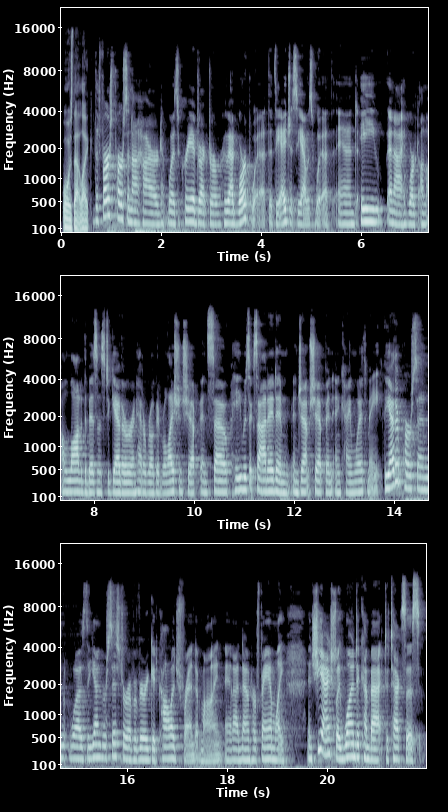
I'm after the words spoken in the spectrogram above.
What was that like? The first person I hired was a creative director who I'd worked with at the agency I was with. And he and I had worked on a lot of the business together and had a real good relationship. And so he was excited and, and jumped ship and, and came with me. The other person was the younger sister of a very good college friend of mine. And I'd known her family. And she actually wanted to come back to Texas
